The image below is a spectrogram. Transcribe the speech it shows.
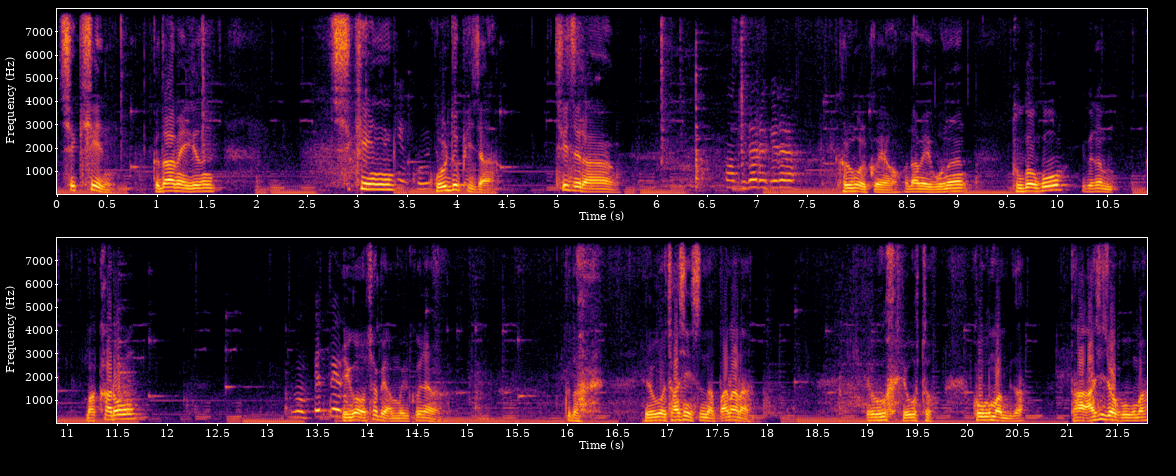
치킨, 그 다음에 이거는 치킨 골드 피자, 치즈랑 어, 기다려 기다려. 그런 걸 거예요. 그 다음에 이거는 북어고, 이거는 마카롱, 이건 빼빼로. 이건 어차피 안 먹을 거잖아. 그 다음에 이거 자신 있습니다. 바나나. 요거, 요것도 고구마입니다. 다 아시죠, 고구마?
